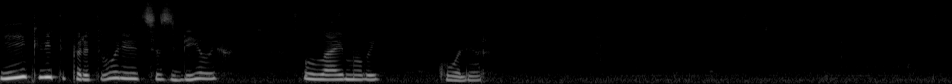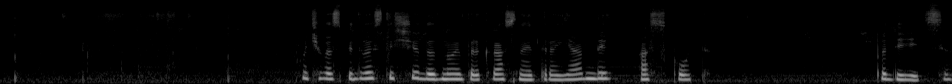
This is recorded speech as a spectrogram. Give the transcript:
Її квіти перетворюються з білих у лаймовий колір. Хочу вас підвести ще до одної прекрасної троянди Аскот. Подивіться,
